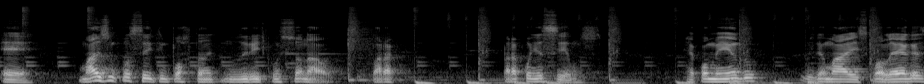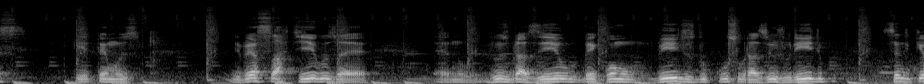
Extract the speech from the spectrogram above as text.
é mais um conceito importante no direito constitucional para, para conhecermos. Recomendo os demais colegas que temos diversos artigos é, é, no Jus Brasil, bem como vídeos do curso Brasil Jurídico, sendo que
